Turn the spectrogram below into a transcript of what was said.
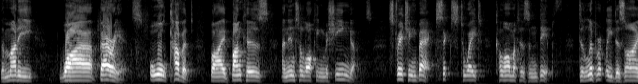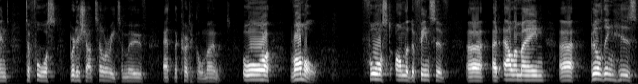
the muddy wire barriers, all covered by bunkers and interlocking machine guns, stretching back six to eight kilometres in depth, deliberately designed to force British artillery to move at the critical moment. Or Rommel, forced on the defensive uh, at Alamein, uh, building his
